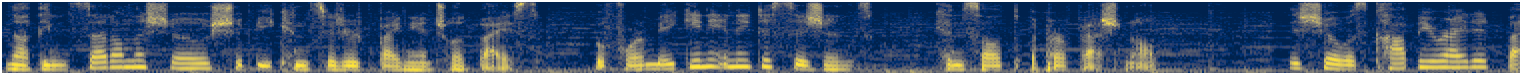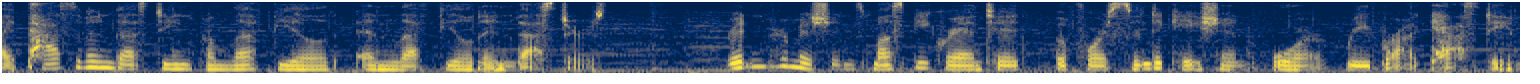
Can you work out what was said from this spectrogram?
Nothing said on the show should be considered financial advice. Before making any decisions, consult a professional. This show is copyrighted by Passive Investing from Left Field and Left Field Investors. Written permissions must be granted before syndication or rebroadcasting.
